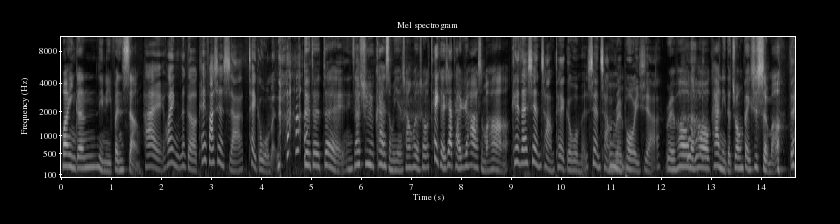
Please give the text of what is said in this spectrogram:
欢迎跟妮妮分享。嗨，欢迎那个可以发现时啊，take 我们。对对对，你再去看什么演唱会的时候，take 一下台日哈什么哈，可以在现场 take 我们，现场 report 一下，report，然后看你的装备是什么。对，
